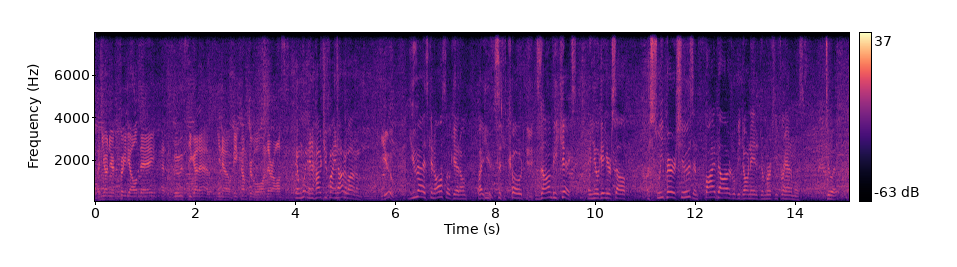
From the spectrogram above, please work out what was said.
When you're on your feet all day at the booth, you gotta have, you know, be comfortable, and they're awesome. And, and how'd you find out about them? You. You guys can also get them by using code Zombie Kicks, and you'll get yourself a sweet pair of shoes, and five dollars will be donated to Mercy for Animals. Do it.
